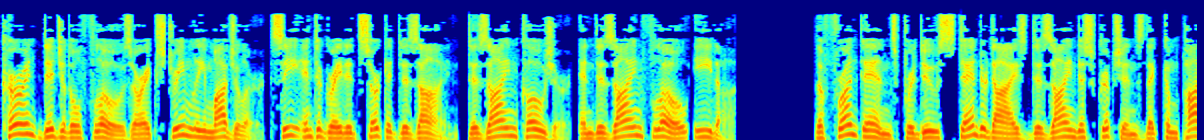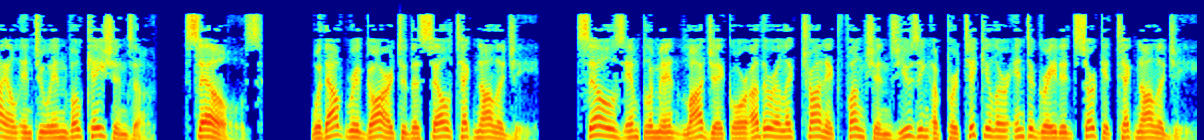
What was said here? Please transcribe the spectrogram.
Current digital flows are extremely modular see integrated circuit design, design closure, and design flow EDA. The front ends produce standardized design descriptions that compile into invocations of cells without regard to the cell technology. Cells implement logic or other electronic functions using a particular integrated circuit technology.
